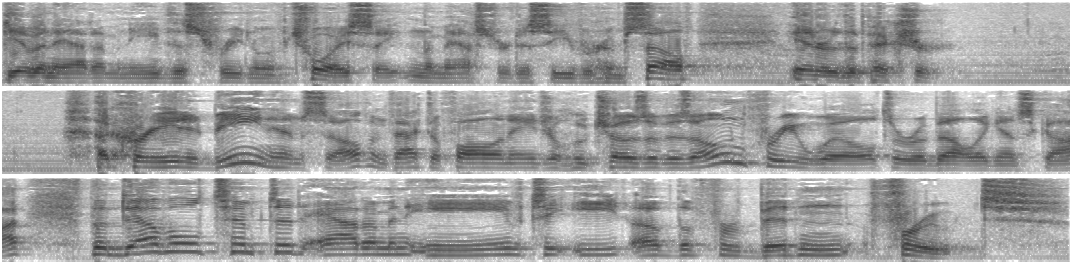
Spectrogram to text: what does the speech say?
given Adam and Eve this freedom of choice, Satan, the master deceiver himself, entered the picture a created being himself, in fact, a fallen angel who chose of his own free will to rebel against God, the devil tempted Adam and Eve to eat of the forbidden fruit.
